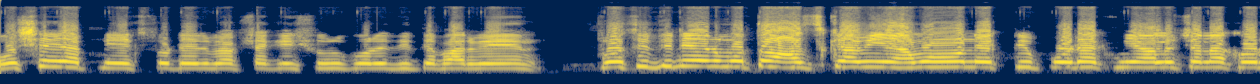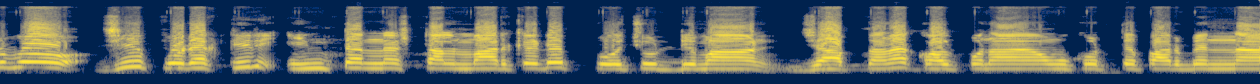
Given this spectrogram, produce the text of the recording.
বসেই আপনি এক্সপোর্টের ব্যবসাকে শুরু করে দিতে পারবেন। প্রতিদিনের মতো আজকে আমি এমন একটি প্রোডাক্ট নিয়ে আলোচনা করব, যে প্রোডাক্টটির ইন্টারন্যাশনাল মার্কেটে প্রচুর ডিমান্ড যা আপনারা কল্পনাও করতে পারবেন না।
